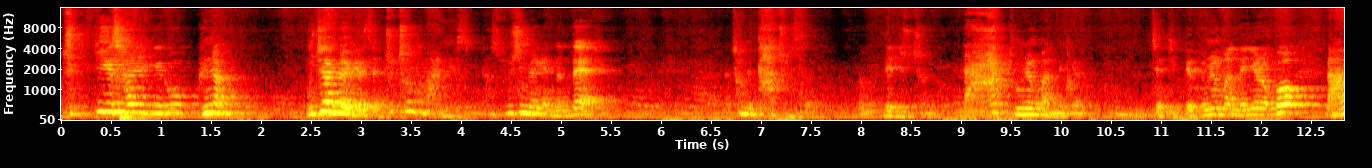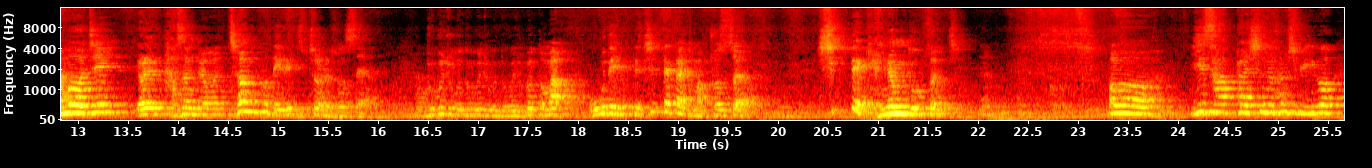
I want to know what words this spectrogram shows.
죽기 살기로 그냥 무지하게 했어요. 추천도 많이 했습니다. 수십 명 했는데 처음에 다 줬어요. 내리 추천. 딱 두 명만 내려. 제 직대 두 명만 내려놓고 나머지 15명은 전부 내리 추천을 줬어요. 누구 주고 누구 주고 누구 주고 또 막 5대 6대 7대까지 막 줬어요. 10대 개념도 없었지. 어, 2, 4, 8, 16, 32 이거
